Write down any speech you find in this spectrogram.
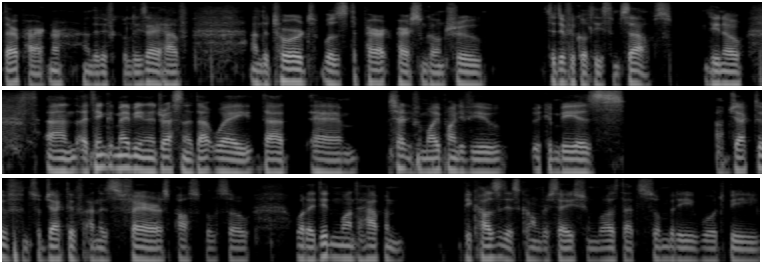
their partner and the difficulties they have. And the third was the per- person going through the difficulties themselves, you know. And I think maybe in addressing it that way, that um, certainly from my point of view, it can be as objective and subjective and as fair as possible. So, what I didn't want to happen because of this conversation was that somebody would be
